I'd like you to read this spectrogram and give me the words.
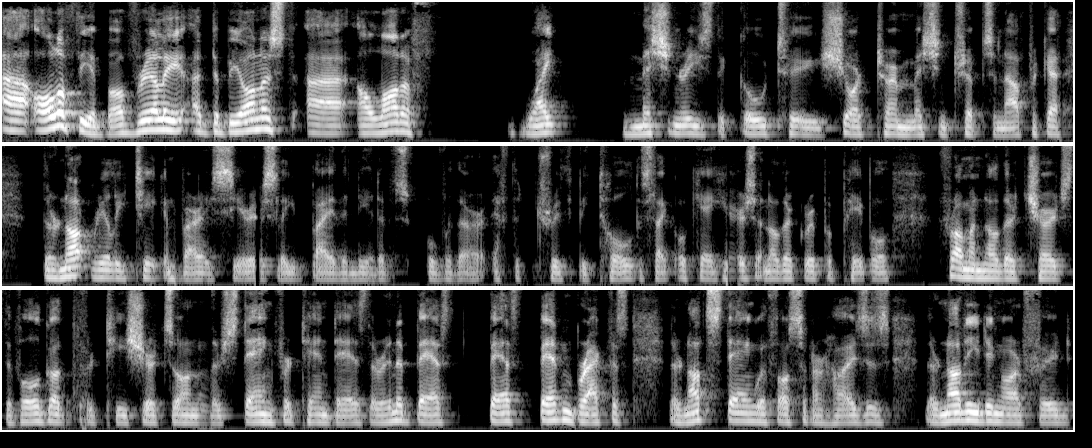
Uh, all of the above, really. Uh, to be honest, uh, a lot of white missionaries that go to short term mission trips in Africa, they're not really taken very seriously by the natives over there, if the truth be told. It's like, okay, here's another group of people from another church. They've all got their t shirts on, they're staying for 10 days, they're in a best best bed and breakfast. They're not staying with us in our houses. They're not eating our food.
